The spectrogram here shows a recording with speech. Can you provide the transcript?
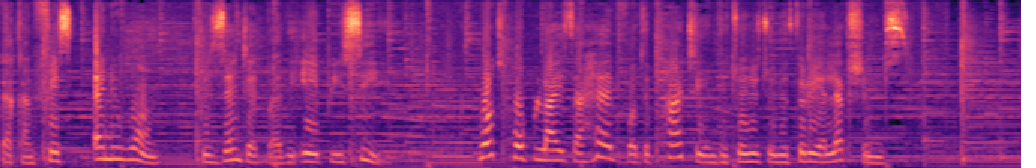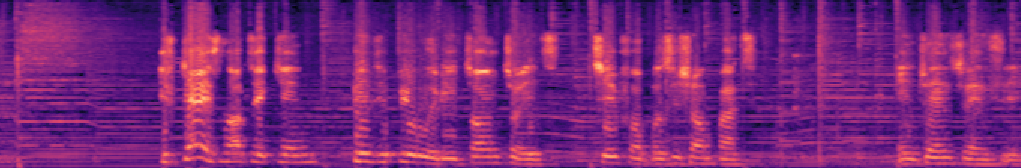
that can face anyone presented by the APC. What hope lies ahead for the party in the 2023 elections? If care is not taken, PDP will return to its chief opposition party in 2020.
